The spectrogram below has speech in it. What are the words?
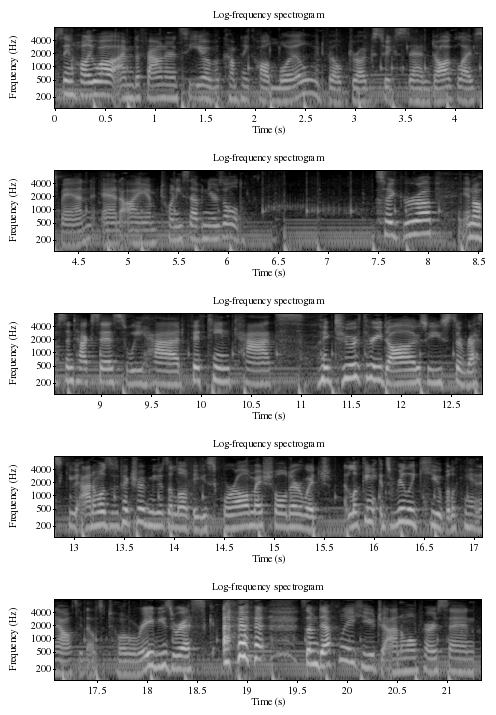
I'm Celine Halioua. I'm the founder and CEO of a company called Loyal. We develop drugs to extend dog lifespan, and I am 27 years old. So I grew up in Austin, Texas. We had 15 cats, like two or three dogs. We used to rescue animals. There's a picture of me with a little baby squirrel on my shoulder, which looking, it's really cute, but looking at it now, it's like that was a total rabies risk. so I'm definitely a huge animal person.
